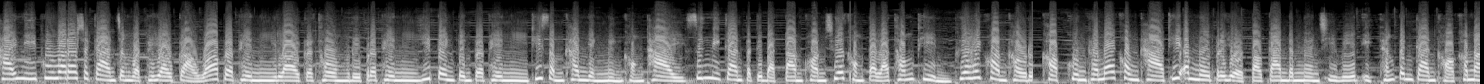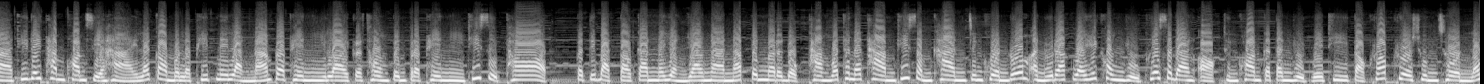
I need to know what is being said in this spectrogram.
ท้ายนี้ผู้ว่าราชการจังหวัดพะเยากล่าวว่าประเพณีลอยกระทง หรือประเพณียี่เป็งเป็นประเพณีที่สำคัญอย่างหนึ่งของไทย ซึ่งมีการปฏิบัติตามความเชื่อของแต่ละท้องถิ่น เพื่อให้ความเคารพขอบคุณพระแม่คงคาที่อำนวยประโยชน์ต่อการดำเนินชีวิต อีกทั้งเป็นการขอขมาที่ได้ทำความเสียหาย และก่อมลพิษในแหล่งน้ำประเพณีลอยกระทงเป็นประเพณีที่สืบทอด ปฏิบัติต่อกันมาอย่างยาวนานนับเป็นมรดกทางวัฒนธรรมที่สำคัญจึงควรร่วมอนุรักษ์ไว้ให้คงอยู่เพื่อแสดงออกถึงความกตัญญูเวทีต่อครอบครัวชุมชน และ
